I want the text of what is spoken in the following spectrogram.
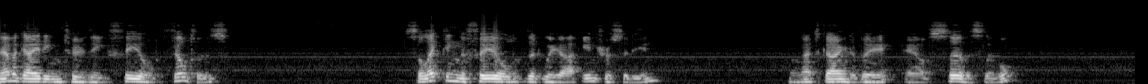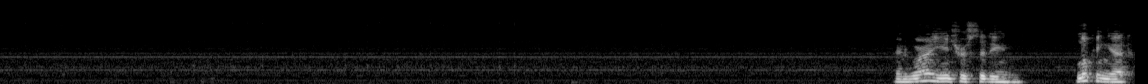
navigating to the field filters, selecting the field that we are interested in, and that's going to be our service level. And we're only interested in looking at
